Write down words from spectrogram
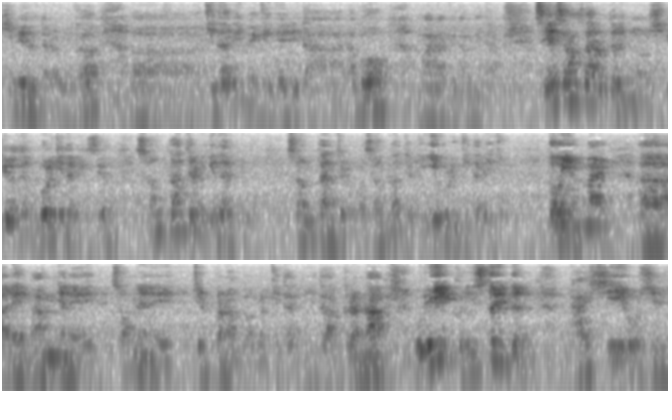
12월 달을 우리가 어, 기다림의 계절이다라고 말하기도 합니다. 세상 사람들은요 12월 달에 뭘 기다리겠어요? 성탄절을 기다립니다. 성탄절과 성탄절 이브를 기다리죠. 또 연말 아, 아래 망년의 송년의 질뻔한 밤을 기다립니다. 그러나 우리 그리스도인들은 다시 오실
